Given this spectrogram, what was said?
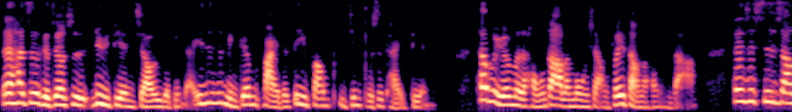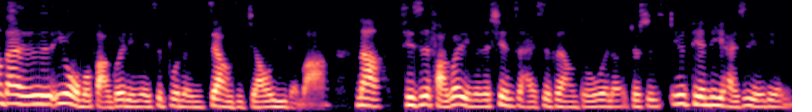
但是它这个就是绿电交易的平台，意思是你跟买的地方已经不是台电。他们原本的宏大的梦想非常的宏大。但是事实上，但是因为我们法规里面是不能这样子交易的嘛，那其实法规里面的限制还是非常多。为了就是因为电力还是有点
